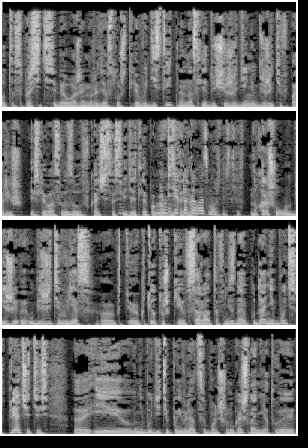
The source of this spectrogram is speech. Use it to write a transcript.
вот спросите себя, уважаемые радиослушатели, вы действительно на следующий же день убежите в Париж, если вас вызовут в качестве свидетеля по какому-то Ну, у всех такая возможность есть. Ну, хорошо, убежи, убежите в лес, э, к, к тетушке в Саратов, не знаю, куда-нибудь, спрячетесь э, и не будете появляться больше. Ну, конечно, нет. Вы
